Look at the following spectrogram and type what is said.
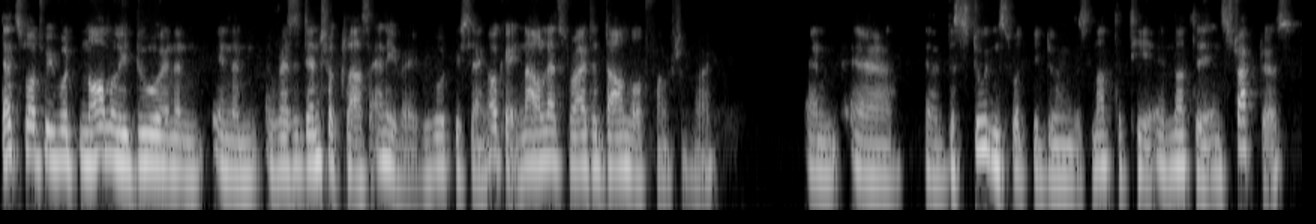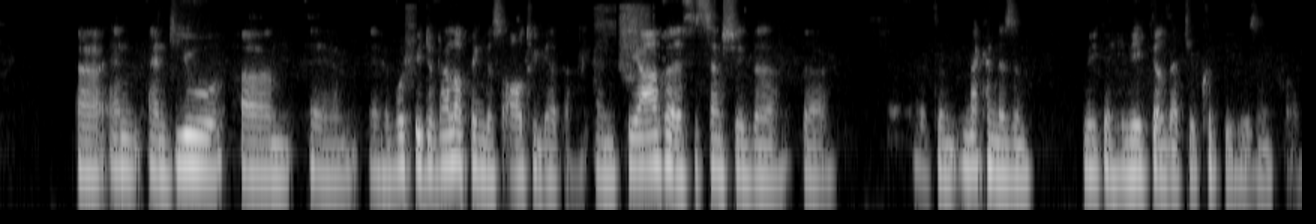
That's what we would normally do in, an, in an- a residential class anyway. We would be saying, okay, now let's write a download function, right? And uh, uh, the students would be doing this, not the, T, not the instructors. Uh, and, and you um, uh, would be developing this all together. And Piazza is essentially the, the, the mechanism vehicle, that you could be using for it.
